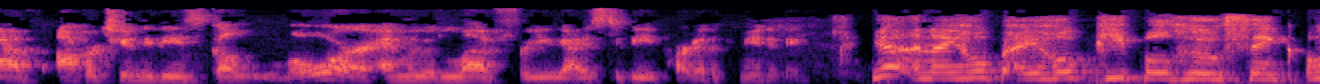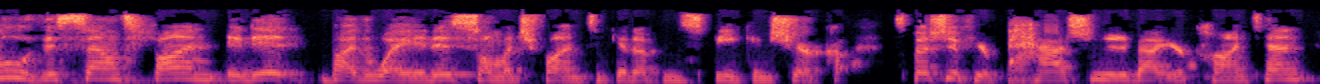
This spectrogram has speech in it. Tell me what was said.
Have opportunities galore and we would love for you guys to be part of the community. Yeah. And I hope, I hope people who think, Oh, this sounds fun. It is, by the way, it is so much fun to get up and speak and share, especially if you're passionate about your content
